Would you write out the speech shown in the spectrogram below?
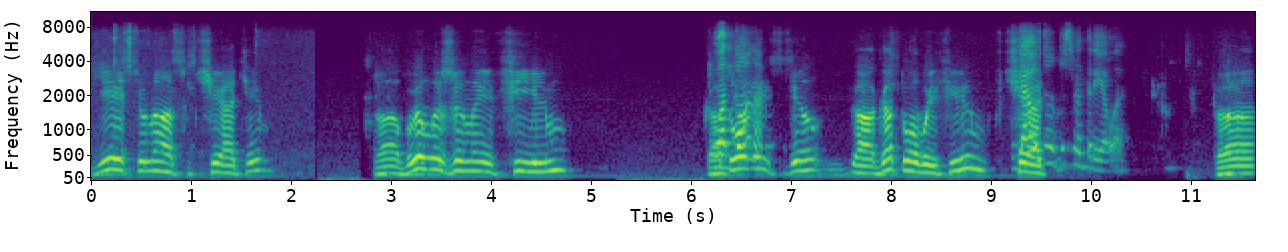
Есть у нас в чате а, выложенный фильм, который сделал, да, готовый фильм в я чате. уже посмотрела. А,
